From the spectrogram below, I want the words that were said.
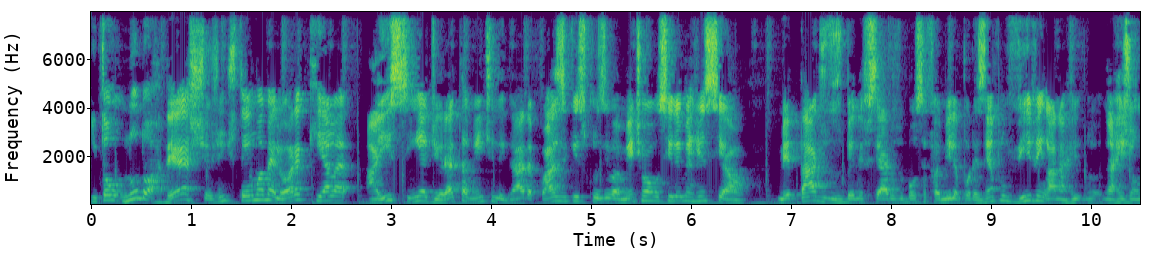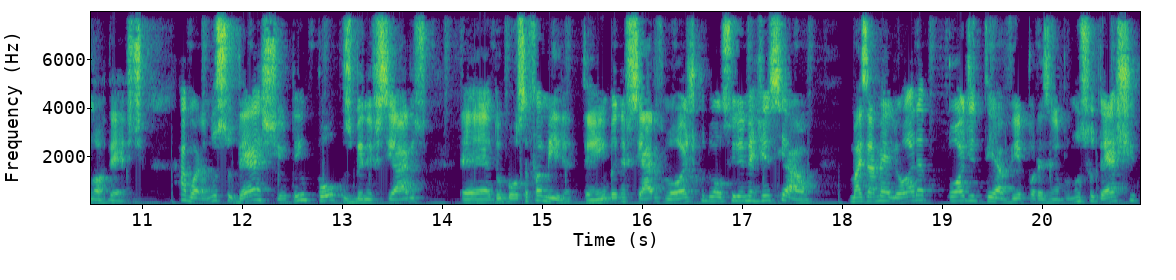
Então, no Nordeste, a gente tem uma melhora que ela aí sim é diretamente ligada quase que exclusivamente ao auxílio emergencial. Metade dos beneficiários do Bolsa Família, por exemplo, vivem lá na, na região Nordeste. Agora, no Sudeste, eu tenho poucos beneficiários é, do Bolsa Família. Tenho beneficiários, lógico, do auxílio emergencial. Mas a melhora pode ter a ver, por exemplo, no Sudeste,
